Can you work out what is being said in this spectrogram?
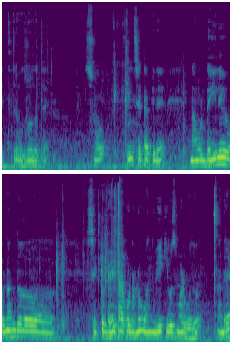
ಎತ್ತಿದ್ರೆ ಉದುರೋಗುತ್ತೆ. ಸೊ ಫುಲ್ ಸೆಟಪ್ ಇದೆ. ನಾವು ಡೈಲಿ ಒಂದೊಂದು ಸೆಟ್ಟು ಬೆಲ್ಟ್ ಹಾಕೊಂಡ್ರು ಒಂದು ವೀಕ್ ಯೂಸ್ ಮಾಡ್ಬೋದು. ಅಂದರೆ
